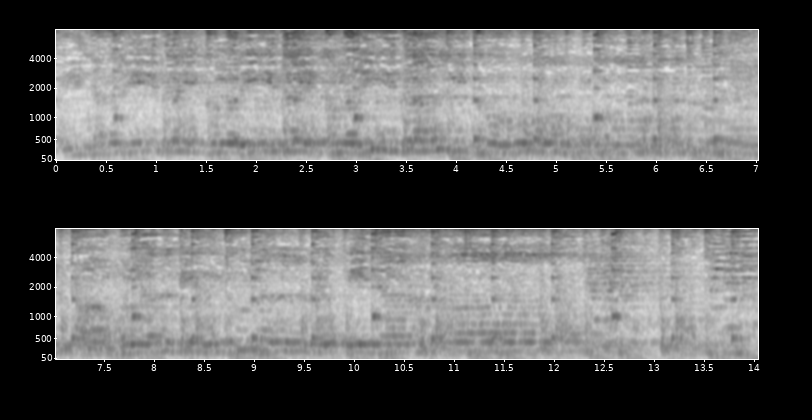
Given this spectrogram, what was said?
Hidai kunaridai kunaridai ko Amalagi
